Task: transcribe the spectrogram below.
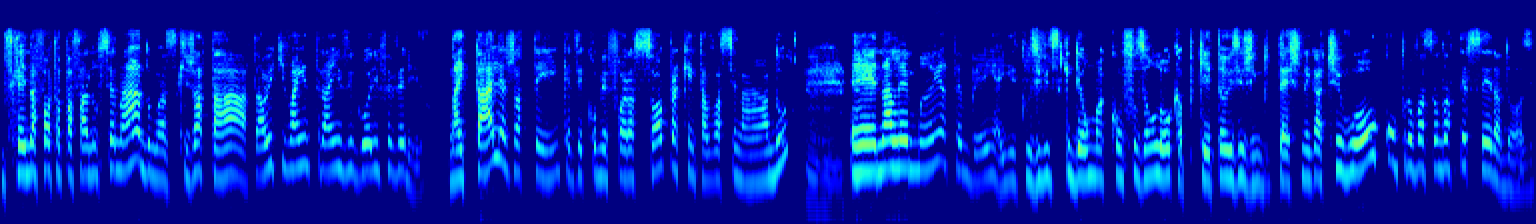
diz que ainda falta passar no Senado, mas que já está, tal, e que vai entrar em vigor em fevereiro. Na Itália já tem, quer dizer, comer fora só para quem está vacinado. Uhum. É, na Alemanha também, aí inclusive diz que deu uma confusão louca, porque estão exigindo teste negativo ou comprovação da terceira dose.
